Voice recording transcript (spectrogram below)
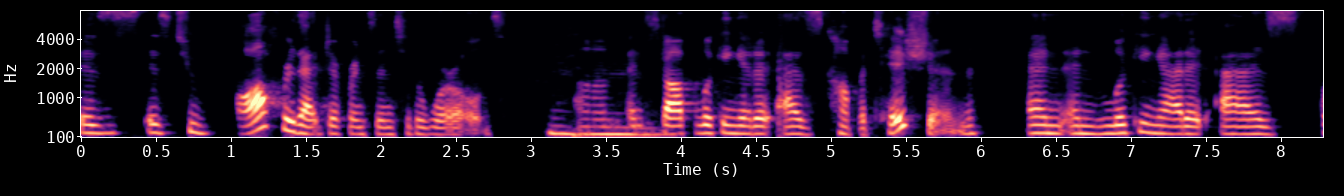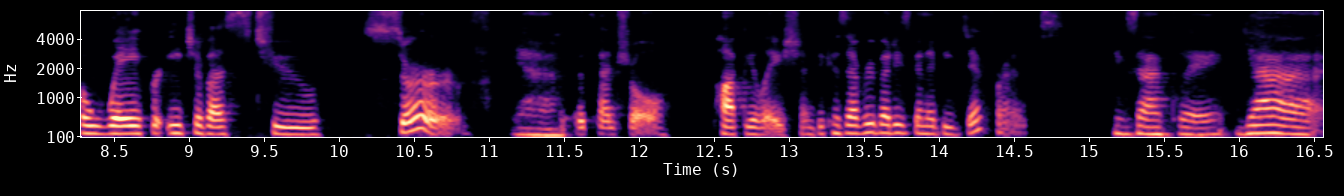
Is is to offer that difference into the world, mm-hmm. um, and mm-hmm. stop looking at it as competition, and and looking at it as a way for each of us to serve yeah. the potential population because everybody's going to be different. Exactly. Yeah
